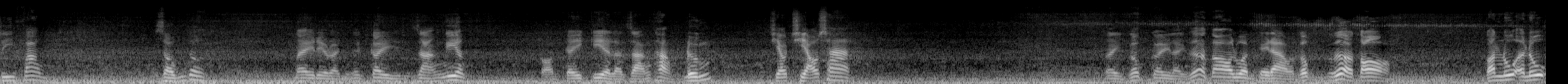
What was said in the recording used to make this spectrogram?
suy phong. Giống thôi. Đây đều là những cái cây dáng nghiêng. Còn cây kia là dáng thẳng đứng chéo chéo xa, đây gốc cây này rất là to luôn. Cây đào gốc rất là to. Toàn nụ ở nụ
